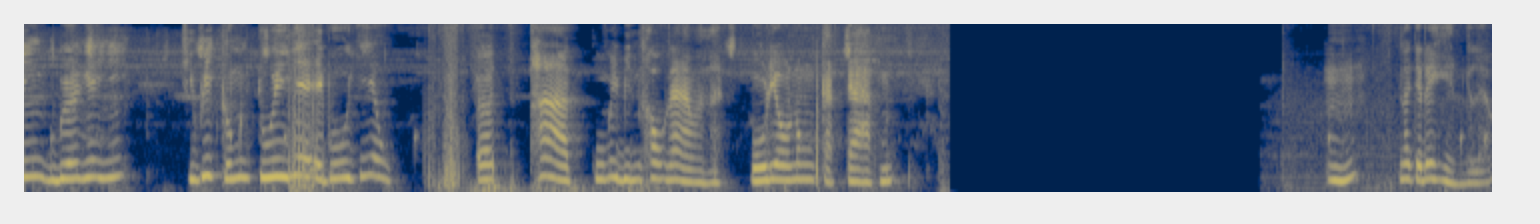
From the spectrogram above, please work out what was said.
มกูเบื่อแค่นี้ชีวิตของมึงตุยเนี่ยไอ้โบเยี่ยวเออ ถ้ากูไม่บินเข้าหน้ามันนะโบเรียวต้องกัดดากมันอืมน่าจะได้เห็นกันแล้ว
